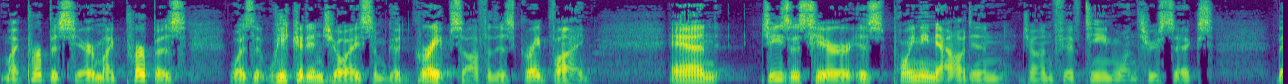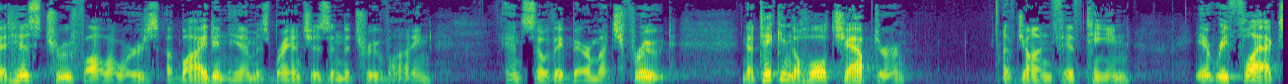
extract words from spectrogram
my purpose here. My purpose was that we could enjoy some good grapes off of this grapevine. And Jesus here is pointing out in John 15, 1 through 6, that his true followers abide in him as branches in the true vine, and so they bear much fruit. Now, taking the whole chapter of John 15, it reflects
